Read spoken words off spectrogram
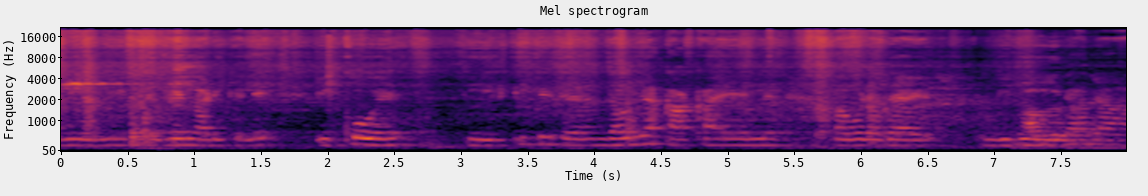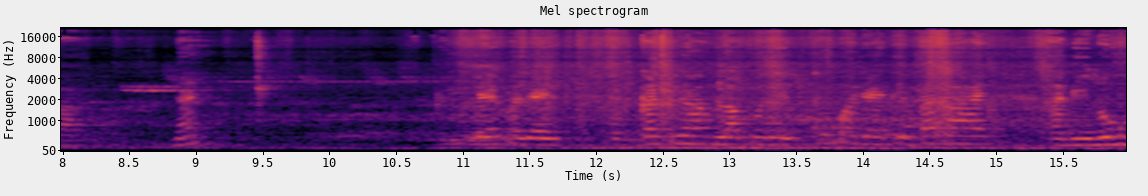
आणि आम्ही एक वेगळी गाडी केली इको आहे. ती ठीक आहे त्या- जाऊया काका आहे बाबू दादा आहे. दिदी दादा. नाही? लय मजा येईल कंटिन्यू ब्लॉगमध्ये खूप मजा येते. बाय आणि बघू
